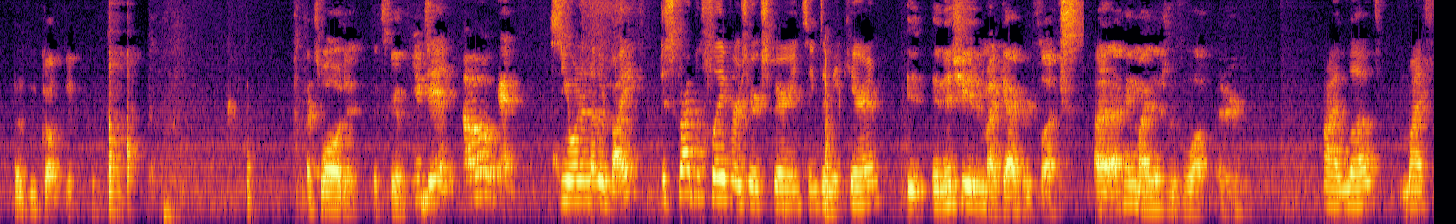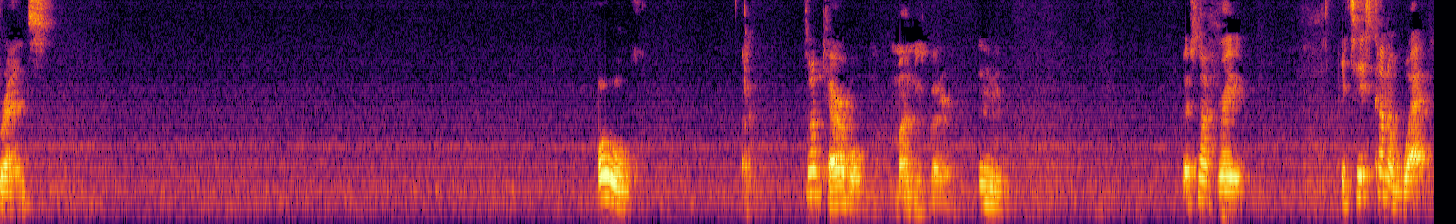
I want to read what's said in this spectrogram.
That's disgusting. I swallowed it. It's good. you did? Oh, okay. So you want another bite? Describe the flavors you're experiencing to me, Kiran. It initiated my gag reflex. I, I think my dish was a lot better. I love my friends. Oh. It's not terrible. Mine was better. Mm. That's not great. It tastes kind of wet,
